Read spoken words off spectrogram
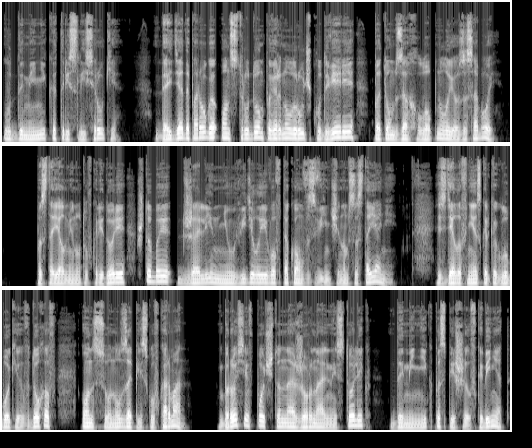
У Доминика тряслись руки. Дойдя до порога, он с трудом повернул ручку двери, потом захлопнул ее за собой. Постоял минуту в коридоре, чтобы Джалин не увидела его в таком взвинченном состоянии. Сделав несколько глубоких вдохов, он сунул записку в карман. Бросив почту на журнальный столик, Доминик поспешил в кабинет.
